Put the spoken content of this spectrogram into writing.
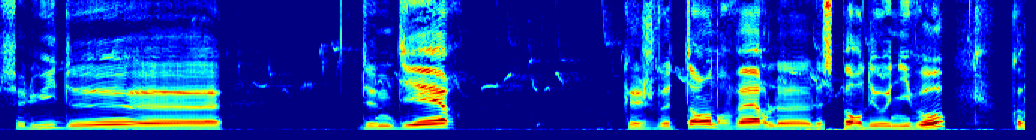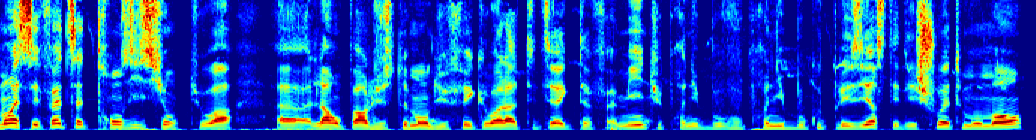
celui de, euh, de me dire que je veux tendre vers le, sport de haut niveau. Comment elle s'est faite cette transition, tu vois? Euh, Là, on parle justement du fait que voilà, tu étais avec ta famille, tu prenais, vous preniez beaucoup de plaisir, c'était des chouettes moments.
